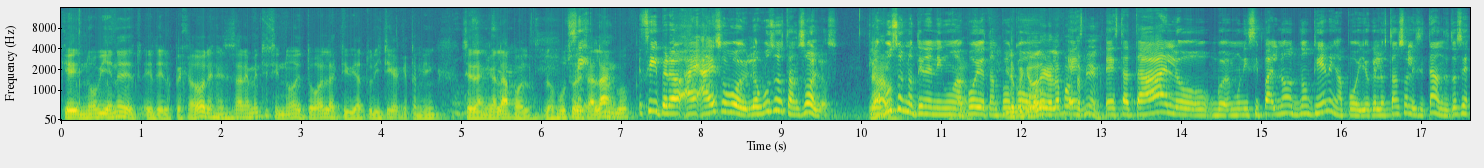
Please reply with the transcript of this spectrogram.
que no viene de, los pescadores necesariamente, sino de toda la actividad turística que también se da en Galápagos, los buzos de Salango. Sí, pero a, eso voy, los buzos están solos. Los buzos no tienen ningún apoyo tampoco. los pescadores de Galápagos también. Estatal o municipal, no, no tienen apoyo, que lo están solicitando. Entonces,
